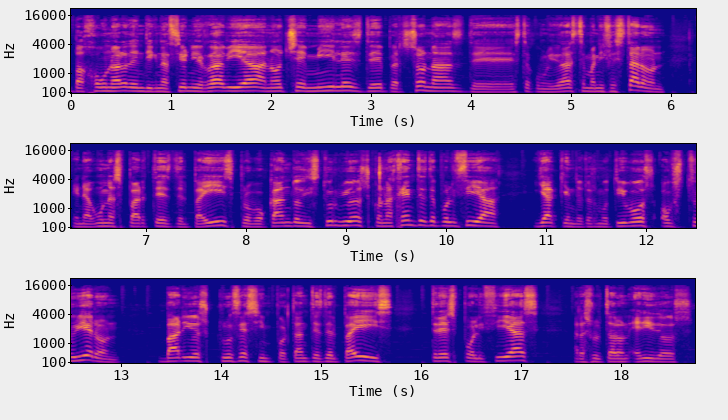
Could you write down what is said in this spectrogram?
Bajo una hora de indignación y rabia, anoche miles de personas de esta comunidad se manifestaron en algunas partes del país, provocando disturbios con agentes de policía, ya que, entre otros motivos, obstruyeron varios cruces importantes del país. Tres policías resultaron heridos.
